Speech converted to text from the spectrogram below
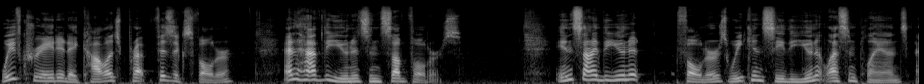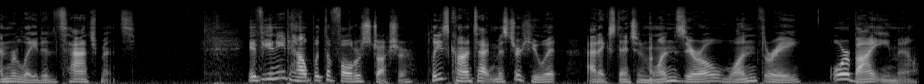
we've created a College Prep Physics folder and have the units in subfolders. Inside the unit folders, we can see the unit lesson plans and related attachments. If you need help with the folder structure, please contact Mr. Hewitt at extension 1013 or by email.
